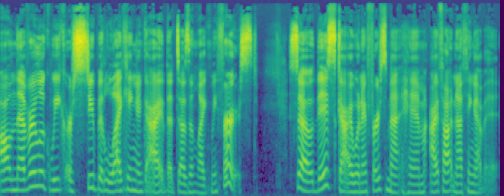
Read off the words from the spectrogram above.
I'll never look weak or stupid liking a guy that doesn't like me first. So, this guy, when I first met him, I thought nothing of it.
